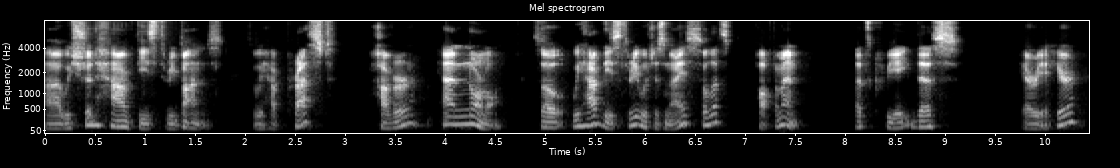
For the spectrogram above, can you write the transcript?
uh, we should have these three buttons. So we have pressed, hover, and normal. So we have these three, which is nice. So let's pop them in. Let's create this area here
